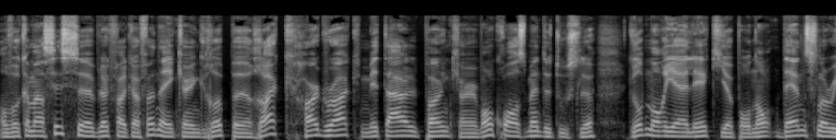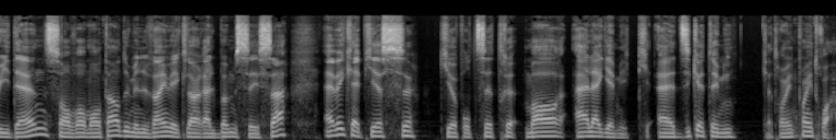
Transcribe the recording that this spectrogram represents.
On va commencer ce bloc francophone avec un groupe euh, rock, hard rock, metal, punk, un bon croisement de tout cela. Groupe montréalais qui a pour nom Dance Lory Dance. On va remonter en 2020 avec leur album C'est ça, avec la pièce qui a pour titre Mort à la gamique à Dichotomie 80.3.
